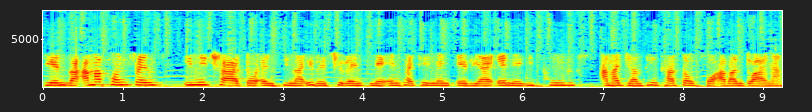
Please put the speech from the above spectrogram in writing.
Siyenza ama-conference imitshato and sina i-restaurant ne-entertainment area ene-ipool ama-jumping castles for abantwana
